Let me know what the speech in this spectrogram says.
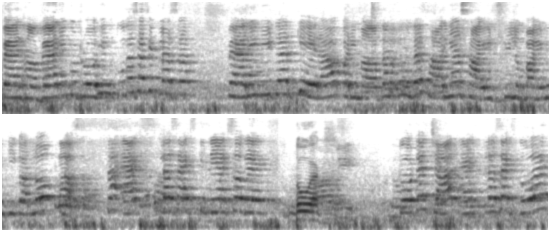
ਪੈਰ, ਹਾਂ ਵੈਰੀ ਗੁੱਡ ਰੋਹਿਤ, ਤੂੰ ਦੱਸਿਆ ਸੀ ਪਲੱਸ ਪੈਰੀਮੀਟਰ ਘੇਰਾ ਪਰਿਮਾਪ ਦਾ ਮਤਲਬ ਹੁੰਦਾ ਦੀ ਲੰਬਾਈ ਨੂੰ ਕੀ ਕਰ ਲੋ ਪਲੱਸ ਤਾਂ x x ਕਿੰਨੇ x ਹੋ ਗਏ? 2x ਟੋਟਲ 4x x 2x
